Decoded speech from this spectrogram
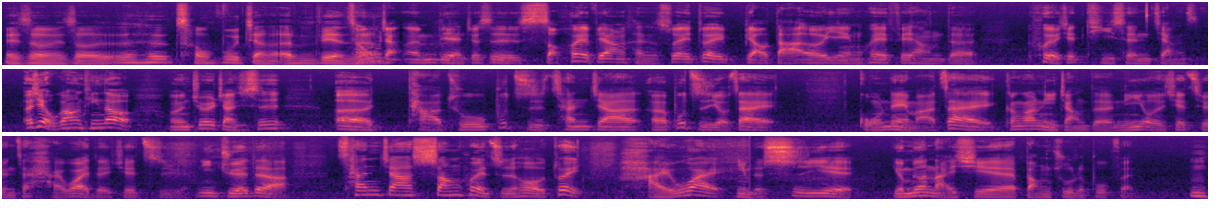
没错没错，重复讲 N 遍。重复讲 N 遍，就是手会非常狠，所以对表达而言会非常的会有些提升这样子。而且我刚刚听到，嗯，就是讲，其实呃，塔图不止参加，呃，不止有在国内嘛，在刚刚你讲的，你有一些资源，在海外的一些资源，你觉得啊，参加商会之后，对海外你们的事业有没有哪一些帮助的部分？嗯，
